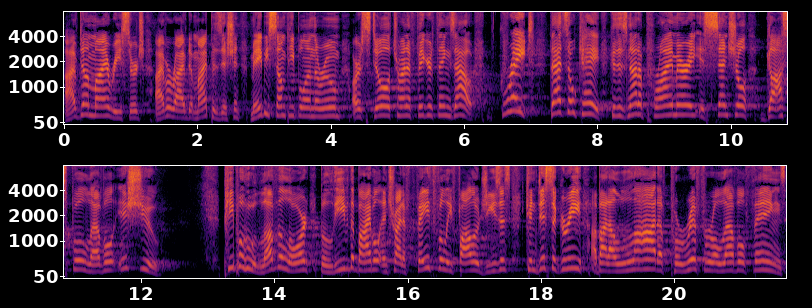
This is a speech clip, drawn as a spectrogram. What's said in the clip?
I've done my research, I've arrived at my position. Maybe some people in the room are still trying to figure things out. Great, that's okay, because it's not a primary, essential, gospel level issue. People who love the Lord, believe the Bible, and try to faithfully follow Jesus can disagree about a lot of peripheral level things.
